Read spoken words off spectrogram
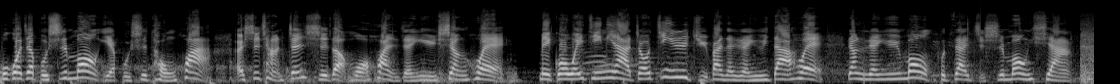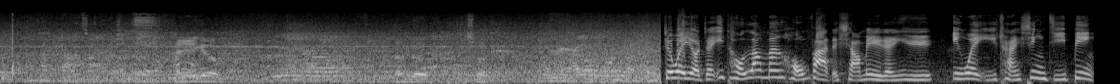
不过这不是梦，也不是童话，而是场真实的魔幻人鱼盛会。美国维吉尼亚州近日举办的人鱼大会，让人鱼梦不再只是梦想。这位有着一头浪漫红发的小美人鱼，因为遗传性疾病，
